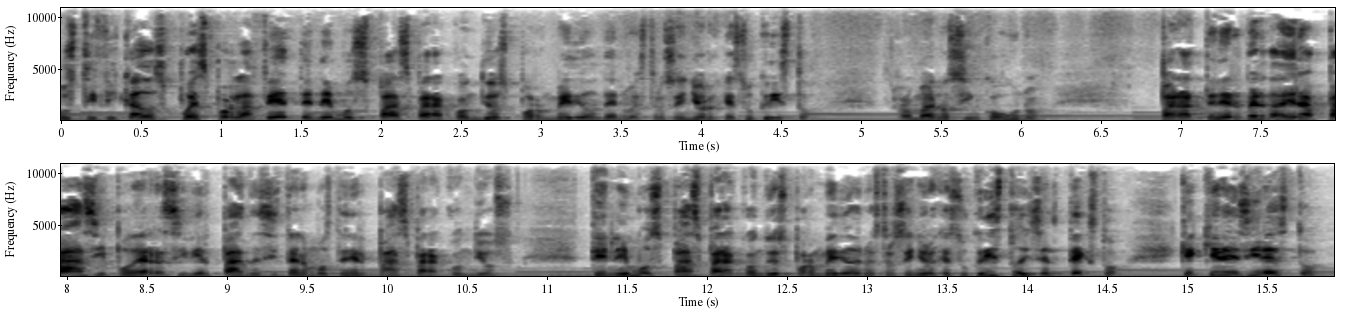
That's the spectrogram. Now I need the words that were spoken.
justificados pues por la fe tenemos paz para con Dios por medio de nuestro Señor Jesucristo. Romanos 5.1. Para tener verdadera paz y poder recibir paz necesitamos tener paz para con Dios. Tenemos paz para con Dios por medio de nuestro Señor Jesucristo, dice el texto. ¿Qué quiere decir esto?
